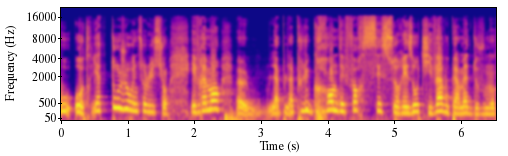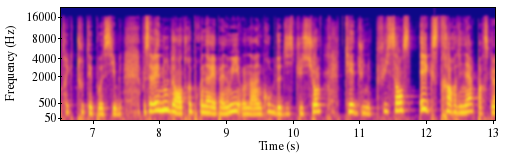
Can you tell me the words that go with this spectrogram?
ou autre, il y a toujours une solution. Et vraiment, euh, la, plus grande des forces, c'est ce réseau qui va vous permettre de vous montrer que tout est possible. Vous savez, nous, dans Entrepreneurs épanouis, on a un groupe de discussion qui est d'une puissance extraordinaire parce que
